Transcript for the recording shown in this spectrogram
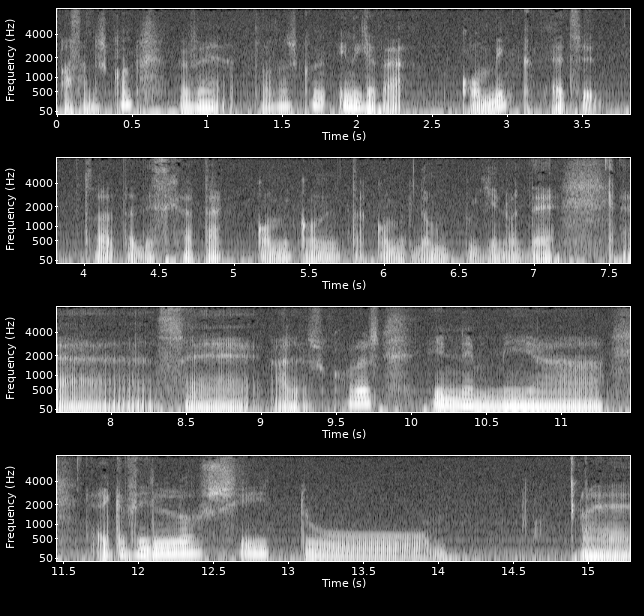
Athenscon βέβαια το Athenscon είναι για τα κόμικ έτσι τα, τα αντίστοιχα τα κόμικον τα κόμικ που γίνονται ε, σε άλλες χώρες είναι μια εκδήλωση του ε,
